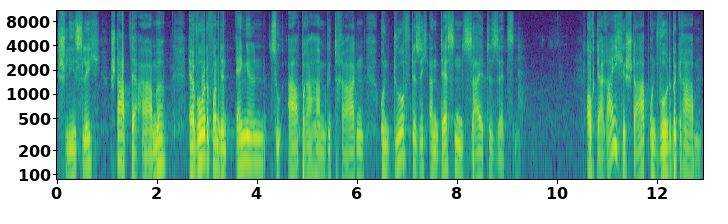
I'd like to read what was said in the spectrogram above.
Schließlich starb der Arme, er wurde von den Engeln zu Abraham getragen und durfte sich an dessen Seite setzen. Auch der Reiche starb und wurde begraben.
